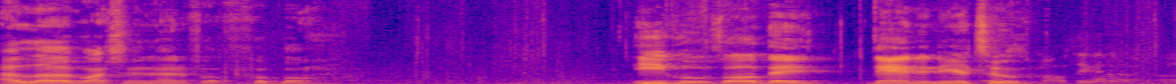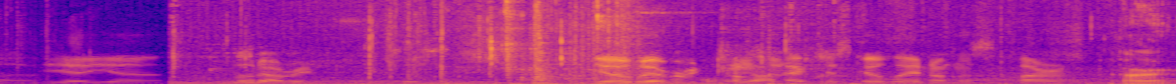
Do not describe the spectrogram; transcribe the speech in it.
I love watching the NFL football. Eagles all day. Dan in here too. Small, they got a yeah, yeah. loadout right Yo, whoever comes back, just go land on the Sahara. All right.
